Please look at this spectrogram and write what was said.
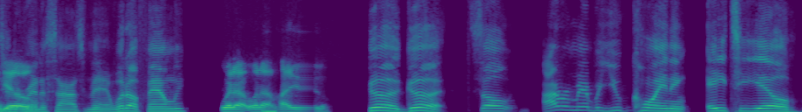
to Yo. the Renaissance Man. What up, family? What up? What up? How you? Good, good. So I remember you coining ATL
